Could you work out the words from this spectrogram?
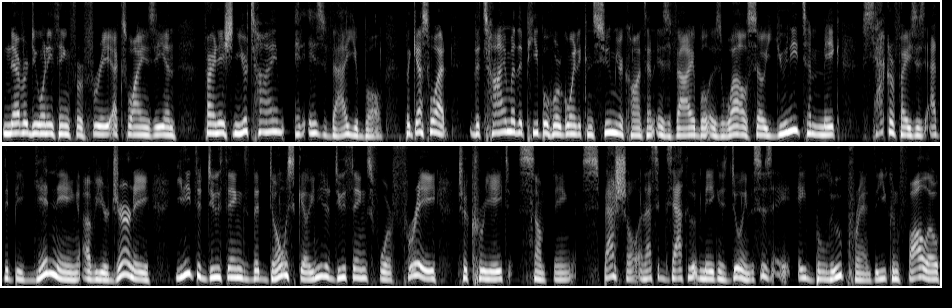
never do anything for free, X, Y, and Z. And Fire Nation, your time, it is valuable. But guess what? The time of the people who are going to consume your content is valuable as well. So you need to make sacrifices at the beginning of your journey. You need to do things that don't scale. You need to do things for free to create something special special. And that's exactly what Meghan is doing. This is a, a blueprint that you can follow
